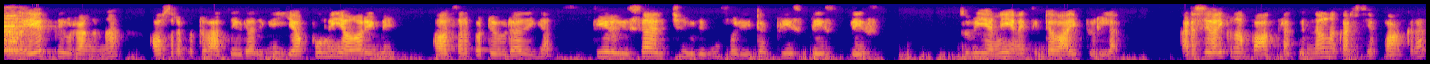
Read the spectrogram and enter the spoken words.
அவங்க ஏற்றி விடுறாங்கன்னா அவசரப்பட்டு வார்த்தை விடாதீங்க. எப்பவுமே யாரையுமே அவசரப்பட்டு விடாதீங்க. தீர விசாரிச்சு விடுங்க சொல்லிட்டேன் ப்ளீஸ் ப்ளீஸ் ப்ளீஸ் சுபியண்ணி என்னை திட்ட வாய்ப்பு இல்லை. கடைசி வரைக்கும் நான் பார்க்கல இருந்தாலும் நான் கடைசியா பார்க்கறேன்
